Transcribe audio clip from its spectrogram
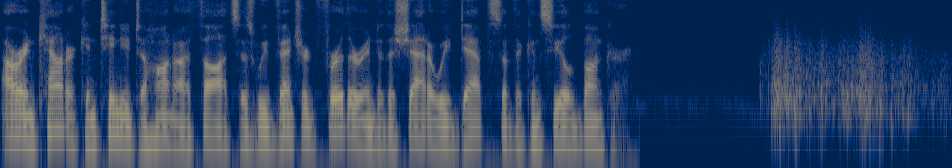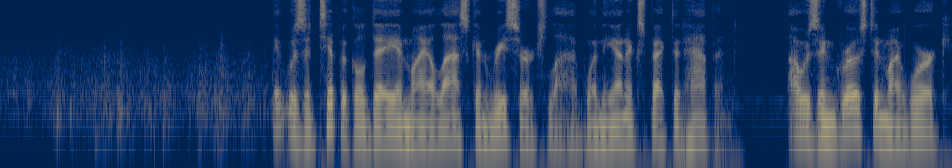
our encounter continued to haunt our thoughts as we ventured further into the shadowy depths of the concealed bunker. It was a typical day in my Alaskan research lab when the unexpected happened. I was engrossed in my work,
